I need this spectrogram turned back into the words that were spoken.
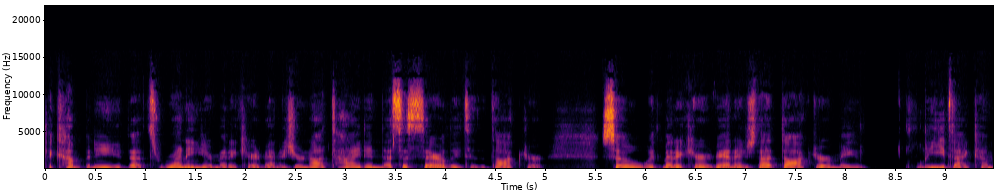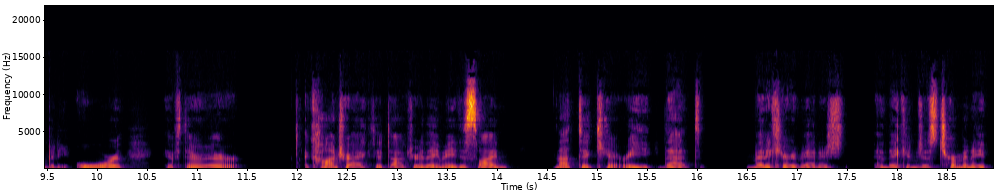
the company that's running your Medicare Advantage. You're not tied in necessarily to the doctor. So with Medicare Advantage, that doctor may leave that company, or if they're a contracted doctor, they may decide not to carry that Medicare Advantage and they can just terminate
